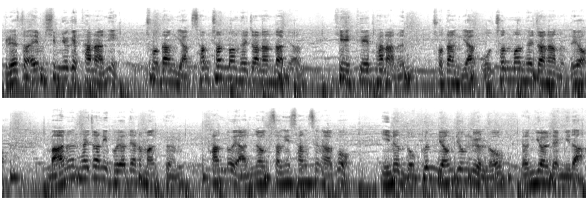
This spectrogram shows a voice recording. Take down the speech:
그래서 M16의 탄환이 초당 약 3천번 회전한다면 K2의 탄환은 초당 약 5천번 회전하는데요. 많은 회전이 부여되는 만큼 탄도의 안정성이 상승하고 이는 높은 명중률로 연결됩니다.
